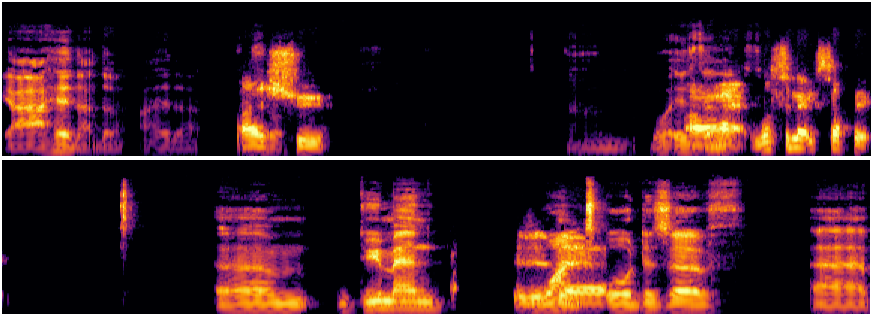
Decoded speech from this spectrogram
yeah, I heard that though. I heard that. that's Sure. true. Um, what is All the right, what's the next topic? um? Do men want the- or deserve uh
